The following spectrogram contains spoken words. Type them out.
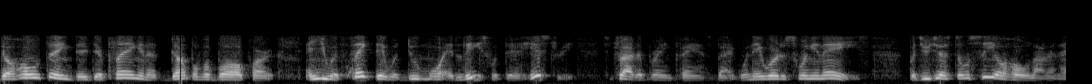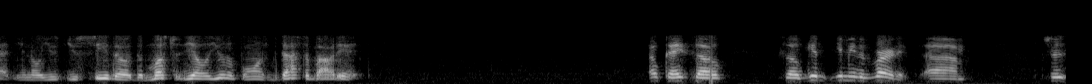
the whole thing they they're playing in a dump of a ballpark, and you would think they would do more at least with their history to try to bring fans back when they were the swinging A's but you just don't see a whole lot of that. You know, you you see the the mustard yellow uniforms, but that's about it. Okay, so so give give me the verdict. Um, should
